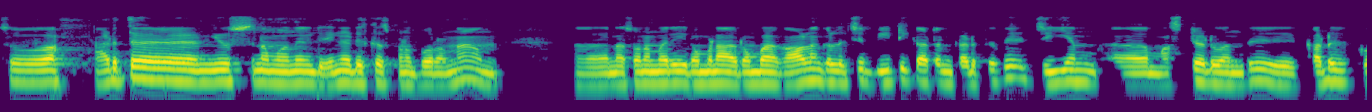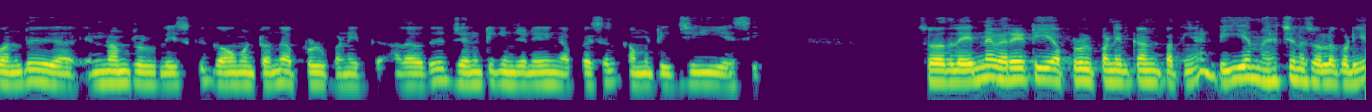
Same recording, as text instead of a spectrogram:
ஸோ அடுத்த நியூஸ் நம்ம வந்து என்ன டிஸ்கஸ் பண்ண போறோம்னா ஆஹ் நான் சொன்ன மாதிரி ரொம்ப நாள் ரொம்ப காலம் கழிச்சு பிடி காட்டனுக்கு அடுத்தது ஜிஎம் மஸ்டர்ட் வந்து கடுகுக்கு வந்து என்வரன்மெண்டல் ரிலீஸ்க்கு கவர்மெண்ட் வந்து அப்ரூவல் பண்ணியிருக்கு அதாவது genetic engineering appraisal committee GEAC. So அதில் என்ன வெரைட்டி அப்ரூவல் பண்ணியிருக்காங்கன்னு பார்த்தீங்கன்னா டிஎம்ஹெச்னு சொல்லக்கூடிய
